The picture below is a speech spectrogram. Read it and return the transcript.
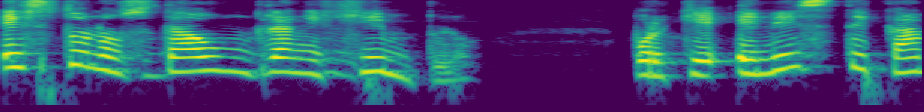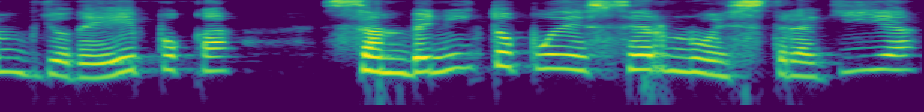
esto nos da un gran ejemplo, porque en este cambio de época, San Benito puede ser nuestra guía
